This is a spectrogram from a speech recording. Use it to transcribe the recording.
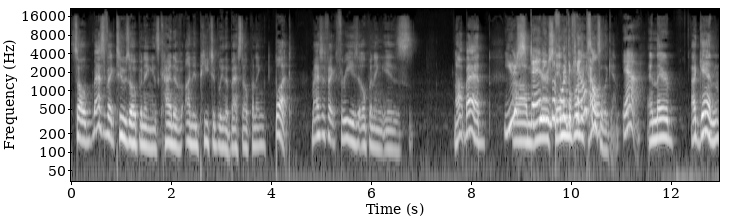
so Mass Effect 2's opening is kind of unimpeachably the best opening, but Mass Effect 3's opening is not bad. You're Um, standing, you're before, the, before council. the council again. Yeah, And they're again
